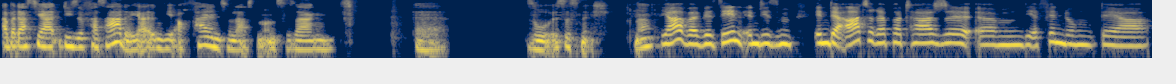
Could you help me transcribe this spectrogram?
Aber das ja, diese Fassade ja irgendwie auch fallen zu lassen und zu sagen, äh, so ist es nicht. Ne? Ja, weil wir sehen in diesem, in der Arte-Reportage ähm, die Erfindung der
